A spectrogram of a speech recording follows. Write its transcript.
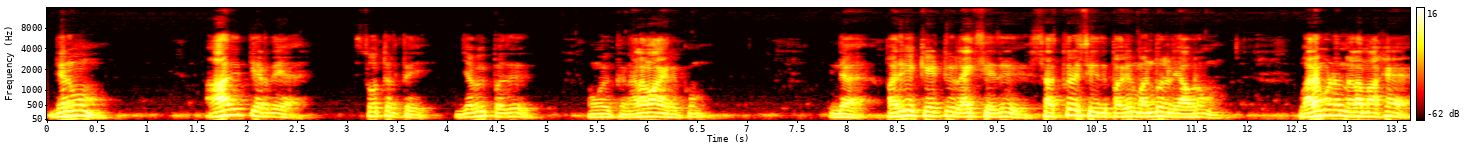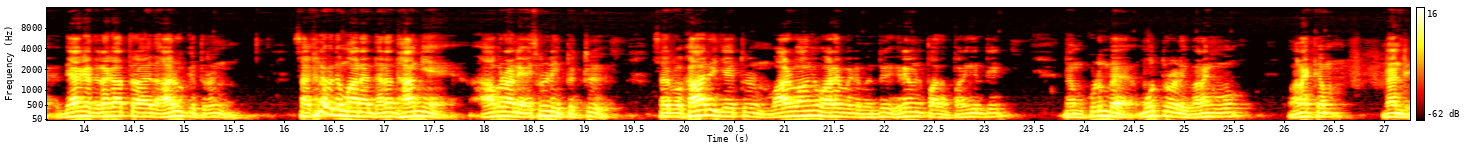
தினமும் ஆதித்ய ஹிருதய ஸ்தோத்திரத்தை ஜபிப்பது உங்களுக்கு நலமாக இருக்கும். இந்த பதிவை கேட்டு லைக் செய்து சப்ஸ்கிரைப் செய்து பகிரும் அன்பர்கள் யாவரும் வரமுடன் நலமாக தேக திடகாத்திர ஆரோக்கியத்துடன் சகலவிதமான தனதானிய ஆபராணி ஐஸ்வரனை பெற்று சர்வகாரி ஜெயத்துடன் வாழ்வாங்க வாழ வேண்டும் என்று இறைவன் பாதம் பணிகின்றேன். நம் குடும்ப மூத்தோர்களை வணங்குவோம். வணக்கம். நன்றி.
